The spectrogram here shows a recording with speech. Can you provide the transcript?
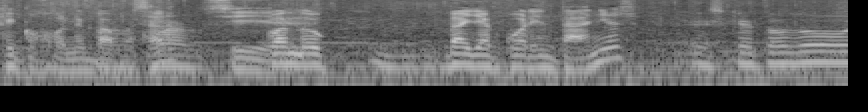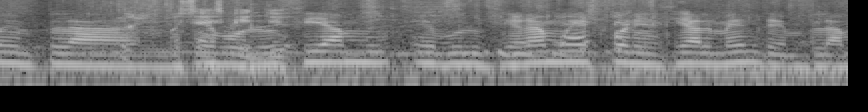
¿qué cojones va a pasar? Sí, eh. Cuando vaya 40 años, Es que todo en plan O sea, es que yo- evoluciona, mu- evoluciona muy exponencialmente, en plan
